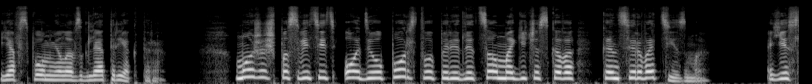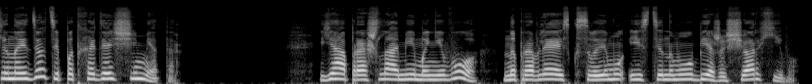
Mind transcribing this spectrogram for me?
Я вспомнила взгляд ректора. Можешь посвятить оде упорству перед лицом магического консерватизма, если найдете подходящий метр. Я прошла мимо него, направляясь к своему истинному убежищу архиву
